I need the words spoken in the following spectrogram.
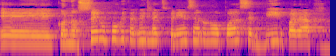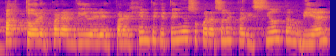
eh, conocer un poco y tal vez la experiencia de Renuevo pueda servir para pastores, para líderes, para gente que tenga en su corazón esta visión también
